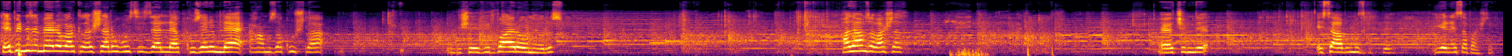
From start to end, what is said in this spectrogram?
Hepinize merhaba arkadaşlar. Bugün sizlerle kuzenimle Hamza Kuş'la şey Free Fire oynuyoruz. Hadi Hamza başlat. Evet şimdi hesabımız gitti. Yeni hesap açtık.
